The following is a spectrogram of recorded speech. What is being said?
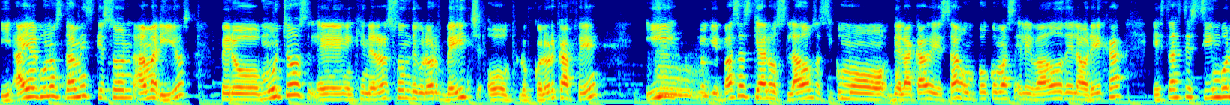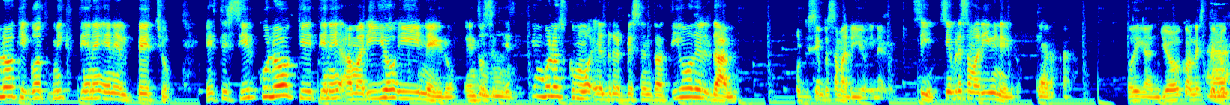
y hay algunos dames que son amarillos, pero muchos eh, en general son de color beige o color café. Y Mm. lo que pasa es que a los lados, así como de la cabeza, un poco más elevado de la oreja, está este símbolo que Gottmik tiene en el pecho. Este círculo que tiene amarillo y negro. Entonces, Ujú. ese símbolo es como el representativo del dam. Porque siempre es amarillo y negro. Sí, siempre es amarillo y negro. Claro. Oigan, yo con este look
